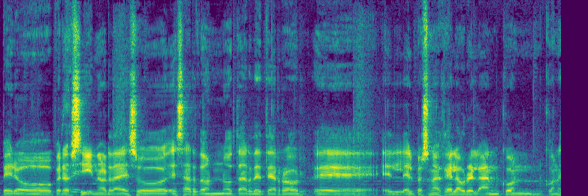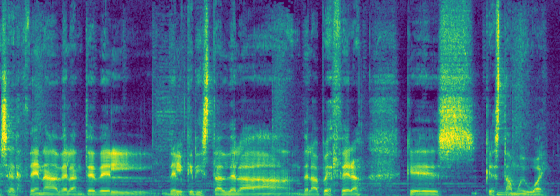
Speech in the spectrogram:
pero, pero sí. sí nos da eso, esas dos notas de terror, eh, el, el, personaje de Laurelán con, con, esa escena delante del, del cristal de la, de la, pecera, que, es, que está muy guay.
